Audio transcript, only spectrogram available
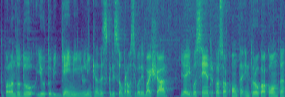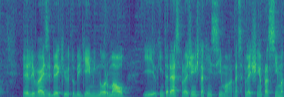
Tô falando do YouTube Gaming, link na descrição para você poder baixar. E aí você entra com a sua conta, entrou com a conta, ele vai exibir aqui o YouTube Gaming normal. E o que interessa pra gente tá aqui em cima, ó, nessa flechinha para cima,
